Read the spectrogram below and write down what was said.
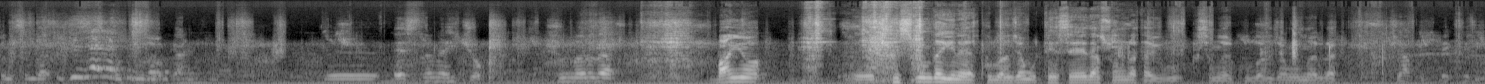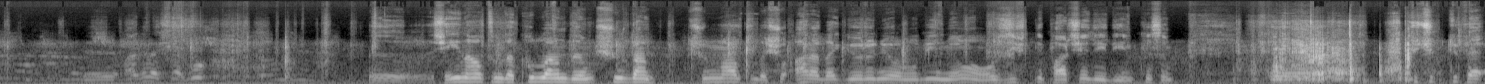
konusunda sıkıntımız yok yani. Ee, esneme hiç yok. Şunları da banyo e, kısmında yine kullanacağım. Bu TSE'den sonra tabii bu kısımları kullanacağım. Onları da şey yaptık, bekledik. Ee, arkadaşlar bu şeyin altında kullandığım şuradan şunun altında şu arada görünüyor mu bilmiyorum ama o ziftli parça dediğim kısım e, küçük tüpe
